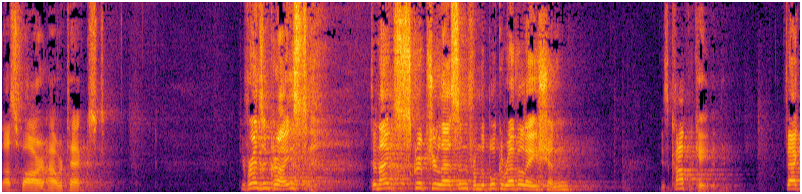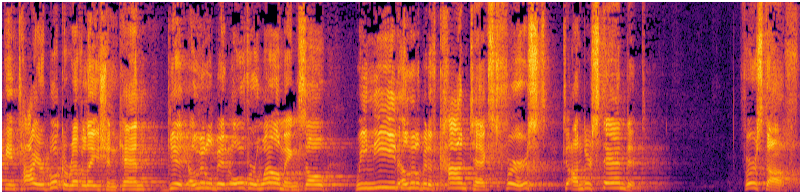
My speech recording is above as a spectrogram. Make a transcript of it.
Thus far, our text. Dear friends in Christ, tonight's scripture lesson from the book of Revelation is complicated. In fact, the entire book of Revelation can get a little bit overwhelming, so we need a little bit of context first to understand it. First off,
